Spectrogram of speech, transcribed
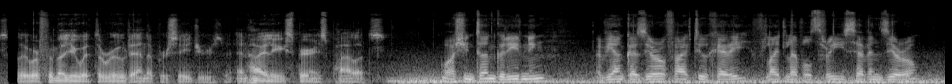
So they were familiar with the route and the procedures, and highly experienced pilots. Washington, good evening. Avianca 052 Heavy, flight level 370.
